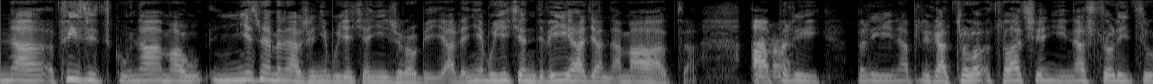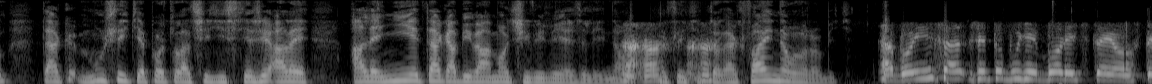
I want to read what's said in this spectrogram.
na fyzickú námahu neznamená, že nebudete nič robiť, ale nebudete dvíhať a namáhať sa. A Áno. pri, pri napríklad tlačení na stolicu, tak musíte potlačiť isté, že ale, ale nie tak, aby vám oči vyliezli. No, Aha, musíte aha. to tak fajnovo robiť. A bojím sa, že to bude boleť to, to,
